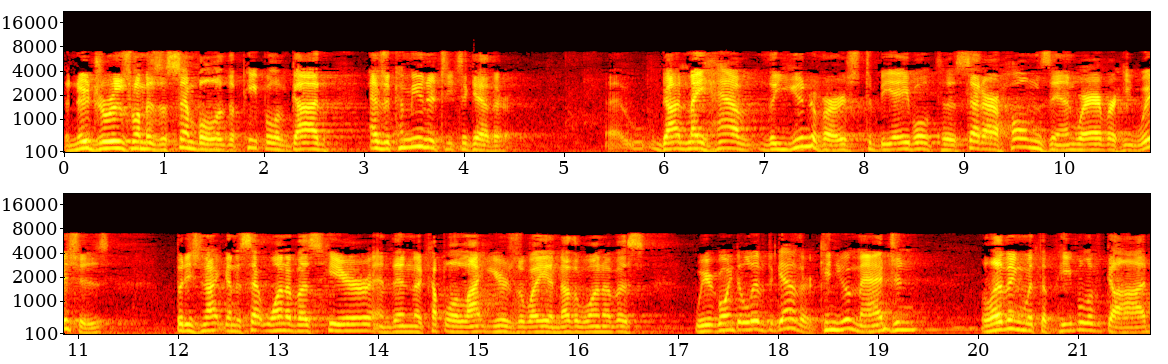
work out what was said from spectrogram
The New Jerusalem is a symbol of the people of God as a community together. Uh, God may have the universe to be able to set our homes in wherever He wishes, but He's not going to set one of us here and then a couple of light years away, another one of us We are going to live together. Can you imagine living with the people of God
